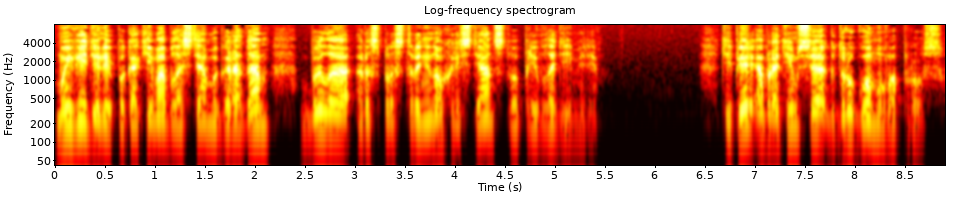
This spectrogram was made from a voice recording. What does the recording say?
Мы видели, по каким областям и городам было распространено христианство при Владимире. Теперь обратимся к другому вопросу.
